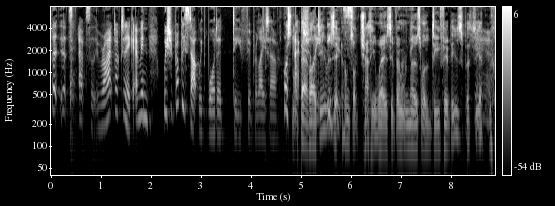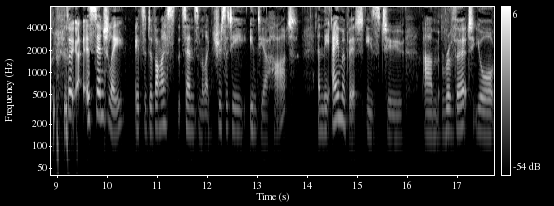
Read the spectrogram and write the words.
That, that's absolutely right, Dr. Nick. I mean, we should probably start with what a defibrillator Well, that's not a bad idea, is it? I'm sort of chatting away as if everyone knows what a defib is, but yeah. Yeah. so uh, essentially, it's a device that sends some electricity into your heart, and the aim of it is to um, revert your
